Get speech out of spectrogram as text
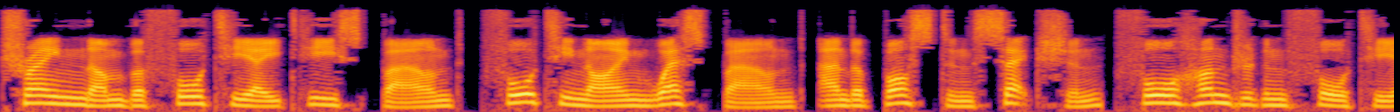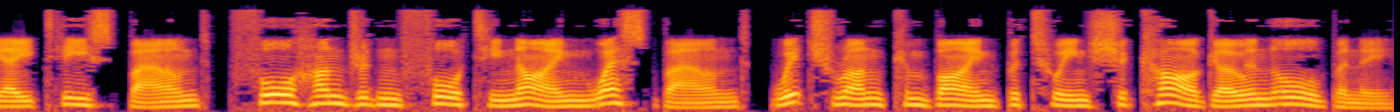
train number 48 eastbound, 49 westbound and a Boston section 448 eastbound, 449 westbound, which run combined between Chicago and Albany.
